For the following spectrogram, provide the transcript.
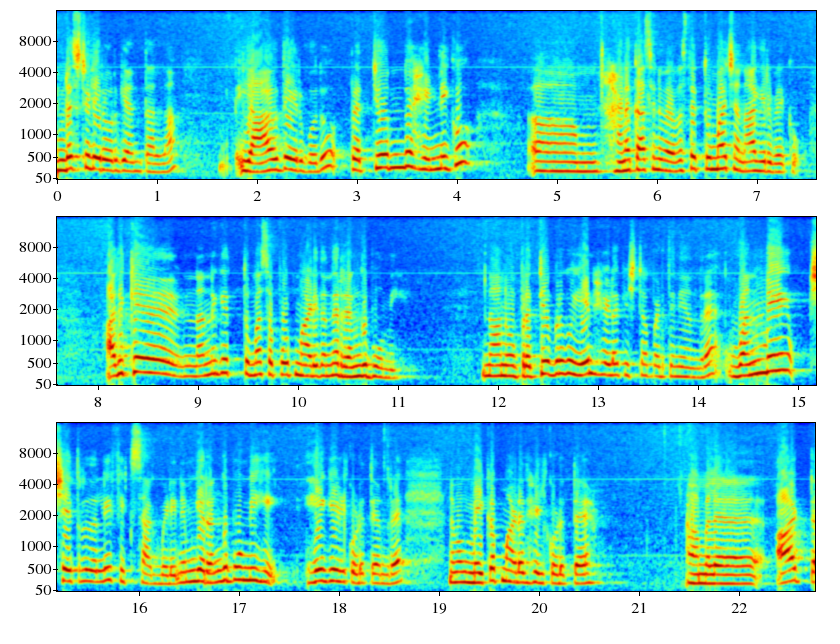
ಇಂಡಸ್ಟ್ರಿಲಿರೋರಿಗೆ ಅಂತ ಅಲ್ಲ, ಯಾವುದೇ ಇರ್ಬೋದು ಪ್ರತಿಯೊಂದು ಹೆಣ್ಣಿಗೂ ಹಣಕಾಸಿನ ವ್ಯವಸ್ಥೆ ತುಂಬ ಚೆನ್ನಾಗಿರಬೇಕು. ಅದಕ್ಕೆ ನನಗೆ ತುಂಬ ಸಪೋರ್ಟ್ ಮಾಡಿದಂದರೆ ರಂಗಭೂಮಿ. ನಾನು ಪ್ರತಿಯೊಬ್ಬರಿಗೂ ಏನು ಹೇಳಕ್ಕೆ ಇಷ್ಟಪಡ್ತೀನಿ ಅಂದರೆ ಒಂದೇ ಕ್ಷೇತ್ರದಲ್ಲಿ ಫಿಕ್ಸ್ ಆಗಬೇಡಿ. ನಿಮಗೆ ರಂಗಭೂಮಿ ಹೇಗೆ ಹೇಳ್ಕೊಡುತ್ತೆ ಅಂದರೆ ನಮಗೆ ಮೇಕಪ್ ಮಾಡೋದು ಹೇಳ್ಕೊಡುತ್ತೆ, ಆಮೇಲೆ ಆರ್ಟ್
